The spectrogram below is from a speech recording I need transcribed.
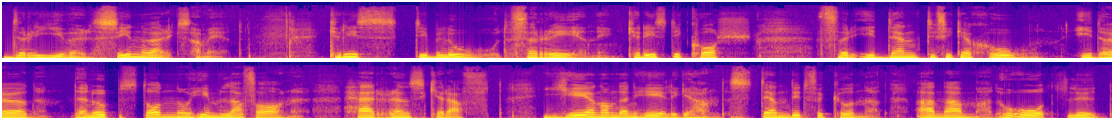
driver sin verksamhet. Kristi blod, förening, Kristi kors, för identifikation i döden, den uppståndne och himlafarne, Herrens kraft, genom den helige Ande, ständigt förkunnad, anammad och åtlydd,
